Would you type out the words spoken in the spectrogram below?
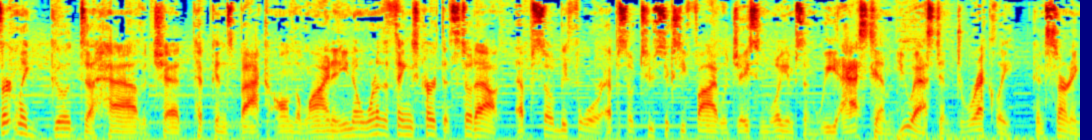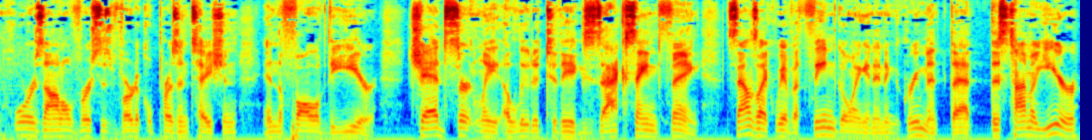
Certainly good to have Chad Pipkens back on the line. And you know, one of the things, Kurt, that stood out episode before, episode 265 with Jason Williamson, we asked him, you asked him directly concerning horizontal versus vertical presentation in the fall of the year. Chad certainly alluded to the exact same thing. Sounds like we have a theme going and an agreement that this time of year,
